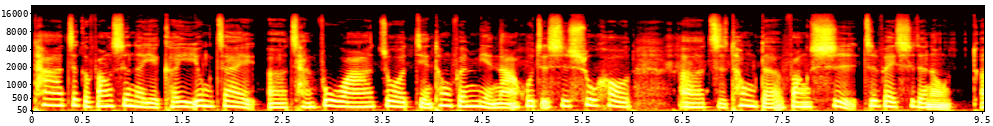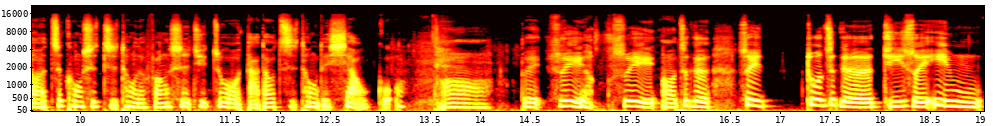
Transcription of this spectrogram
它这个方式呢，也可以用在呃产妇啊做减痛分娩啊，或者是术后呃止痛的方式，自费式的那种呃自控式止痛的方式去做，达到止痛的效果。哦，对，所以所以哦，这个所以做这个脊髓硬。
